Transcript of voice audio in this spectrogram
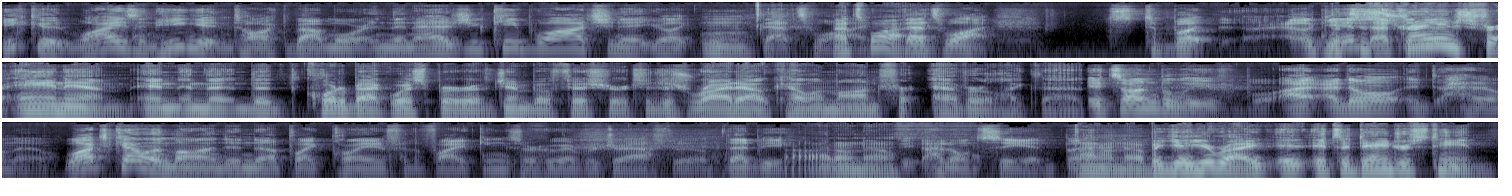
He could. Why isn't he getting talked about more? And then as you keep watching it, you're like, mm, that's why. That's why. That's why. To- But again, Which is strange for A and M and and the the quarterback whisperer of Jimbo Fisher to just ride out Kellen Mond forever like that. It's unbelievable. I, I don't. It, I don't know. Watch Kellen Mond end up like playing for the Vikings or whoever drafted him. That'd be. I don't know. I don't see it. But I don't know, but yeah, you're right. It, it's a dangerous team.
